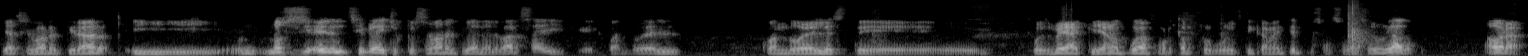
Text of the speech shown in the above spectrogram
ya se va a retirar y no sé si él siempre ha dicho que se va a retirar en el Barça y que cuando él cuando él este pues vea que ya no puede aportar futbolísticamente, pues se va a hacer un lado. Ahora,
